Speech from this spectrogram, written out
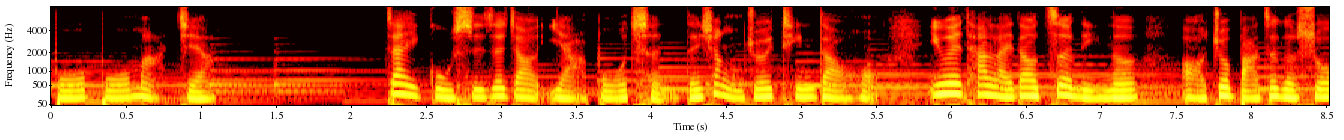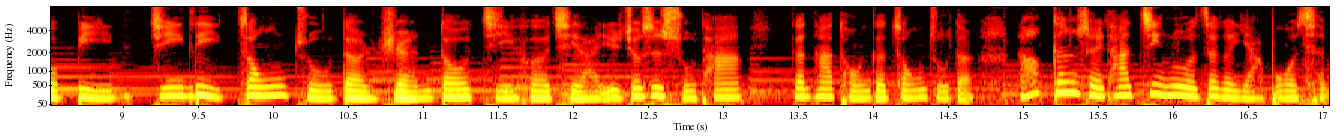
伯伯马家。在古时，这叫亚伯城。等一下，我们就会听到吼，因为他来到这里呢，啊，就把这个说比基利宗族的人都集合起来，也就是属他跟他同一个宗族的，然后跟随他进入了这个亚伯城。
